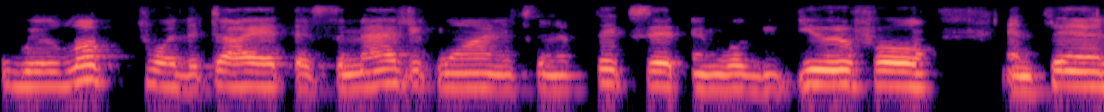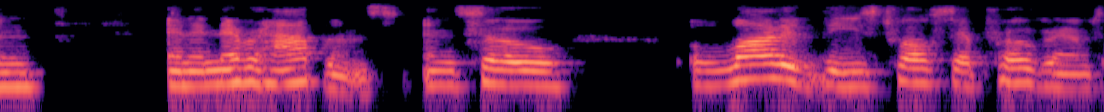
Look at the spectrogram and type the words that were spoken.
we'll look for the diet that's the magic one it's going to fix it and we'll be beautiful and thin and it never happens. And so a lot of these 12 step programs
